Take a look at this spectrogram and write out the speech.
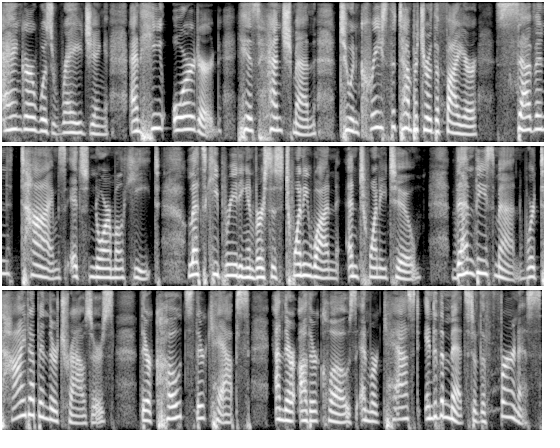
anger was raging, and he ordered his henchmen to increase the temperature of the fire seven times its normal heat. Let's keep reading in verses 21 and 22. Then these men were tied up in their trousers, their coats, their caps, and their other clothes, and were cast into the midst of the furnace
